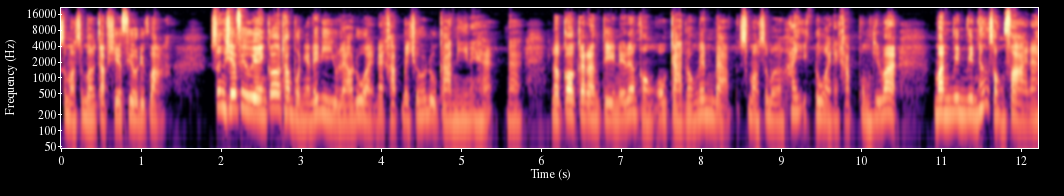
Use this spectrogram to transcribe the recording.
สม่ำเสมอกับเชฟฟิลด์ดีกว่า ซึ่งเชฟฟิลด์เองก็ทำผลงานได้ดีอยู่แล้วด้วยนะครับ ในช่วงฤดูกาลนี้นะฮะนะแล้วก็การันตีในเรื่องของโอกาสลงเล่นแบบสม่ำเสมอให้อีกด้วยนะครับ ผมคิดว่ามันวินวินทั้งสองฝ่ายนะ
